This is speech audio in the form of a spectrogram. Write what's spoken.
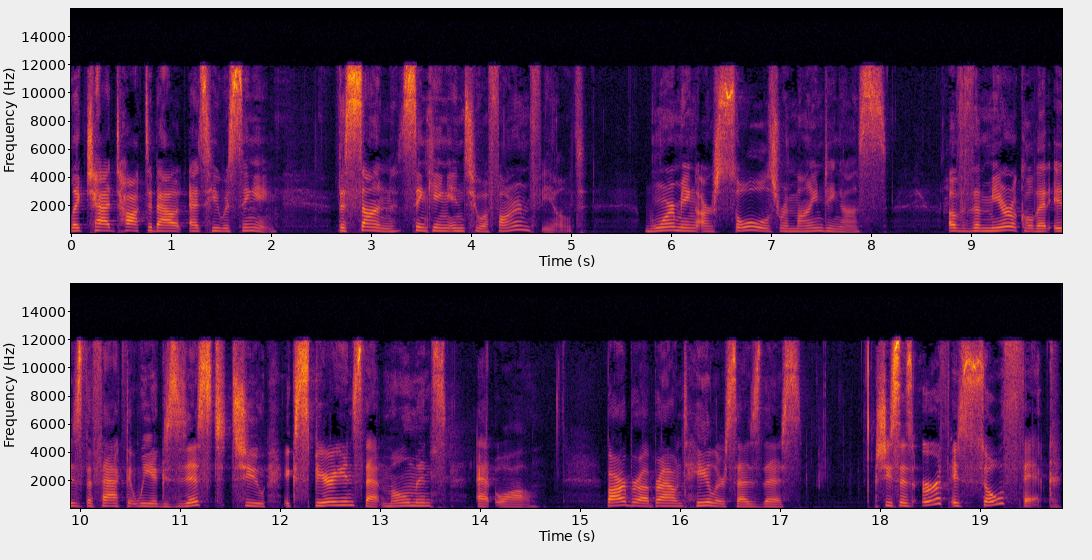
Like Chad talked about as he was singing, the sun sinking into a farm field, warming our souls, reminding us of the miracle that is the fact that we exist to experience that moment at all. Barbara Brown Taylor says this. She says, Earth is so thick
